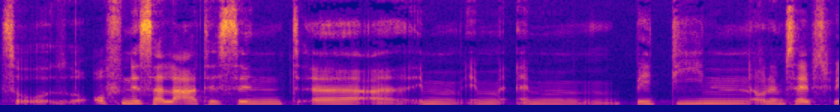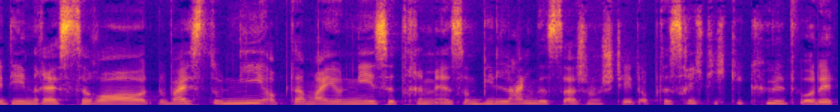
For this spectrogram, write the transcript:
so, so offene Salate sind, äh, im, im, im Bedien- oder im Selbstbedien-Restaurant, weißt du nie, ob da Mayonnaise drin ist und wie lang das da schon steht, ob das richtig gekühlt wurde.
